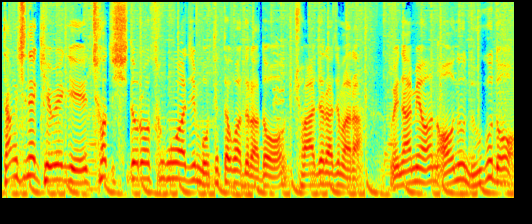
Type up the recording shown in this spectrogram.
당신의 계획이 첫 시도로 성공하지 못했다고 하더라도 좌절하지 마라. 왜냐하면 어느 누구도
